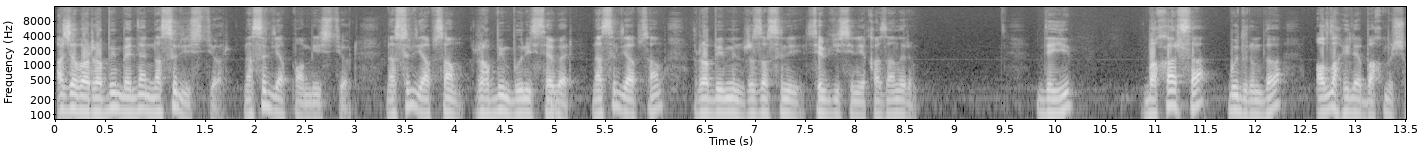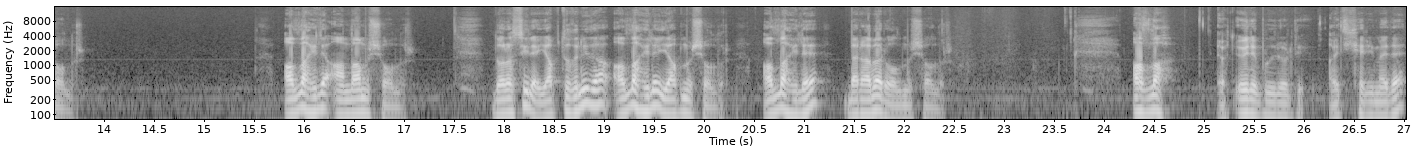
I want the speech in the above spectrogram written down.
Acaba Rabbim benden nasıl istiyor? Nasıl yapmamı istiyor? Nasıl yapsam Rabbim bunu sever? Nasıl yapsam Rabbimin rızasını, sevgisini kazanırım? Deyip bakarsa bu durumda Allah ile bakmış olur. Allah ile anlamış olur. Dolayısıyla yaptığını da Allah ile yapmış olur. Allah ile beraber olmuş olur. Allah, evet öyle buyuruyordu ayet-i kerimede,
